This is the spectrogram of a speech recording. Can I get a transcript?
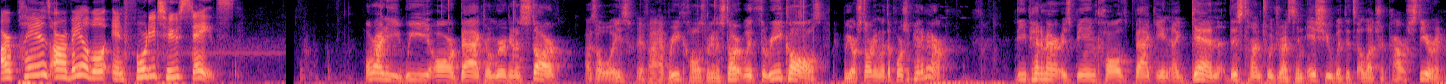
Our plans are available in 42 states. Alrighty, we are back and we're going to start, as always, if I have recalls, we're going to start with the recalls. We are starting with the Porsche Panamera. The Panamera is being called back in again, this time to address an issue with its electric power steering.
